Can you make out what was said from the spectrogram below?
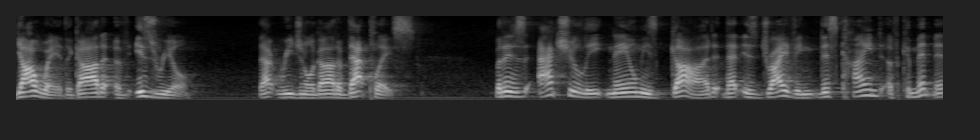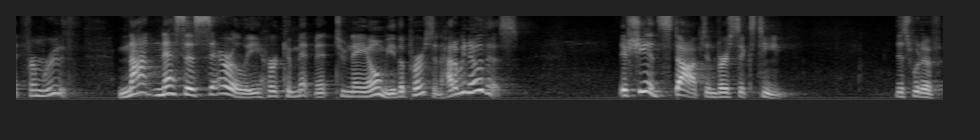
Yahweh, the God of Israel, that regional God of that place. But it is actually Naomi's God that is driving this kind of commitment from Ruth, not necessarily her commitment to Naomi, the person. How do we know this? If she had stopped in verse 16, this would have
